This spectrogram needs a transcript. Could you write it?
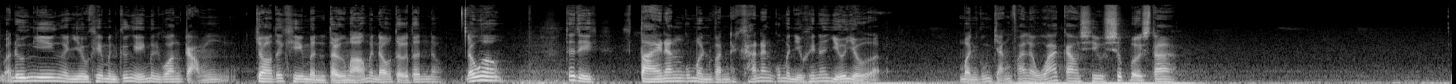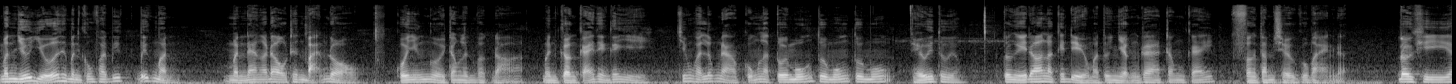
Mà đương nhiên là nhiều khi mình cứ nghĩ mình quan trọng cho tới khi mình tự mở mình đâu tự tin đâu. Đúng không? Thế thì tài năng của mình và khả năng của mình nhiều khi nó giữa giữa mình cũng chẳng phải là quá cao siêu superstar. Mình giữa giữa thì mình cũng phải biết biết mình. Mình đang ở đâu trên bản đồ của những người trong lĩnh vực đó. Mình cần cải thiện cái gì? Chứ không phải lúc nào cũng là tôi muốn tôi muốn tôi muốn. Hiểu ý tôi không? Tôi nghĩ đó là cái điều mà tôi nhận ra trong cái phần tâm sự của bạn đó. Đôi khi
